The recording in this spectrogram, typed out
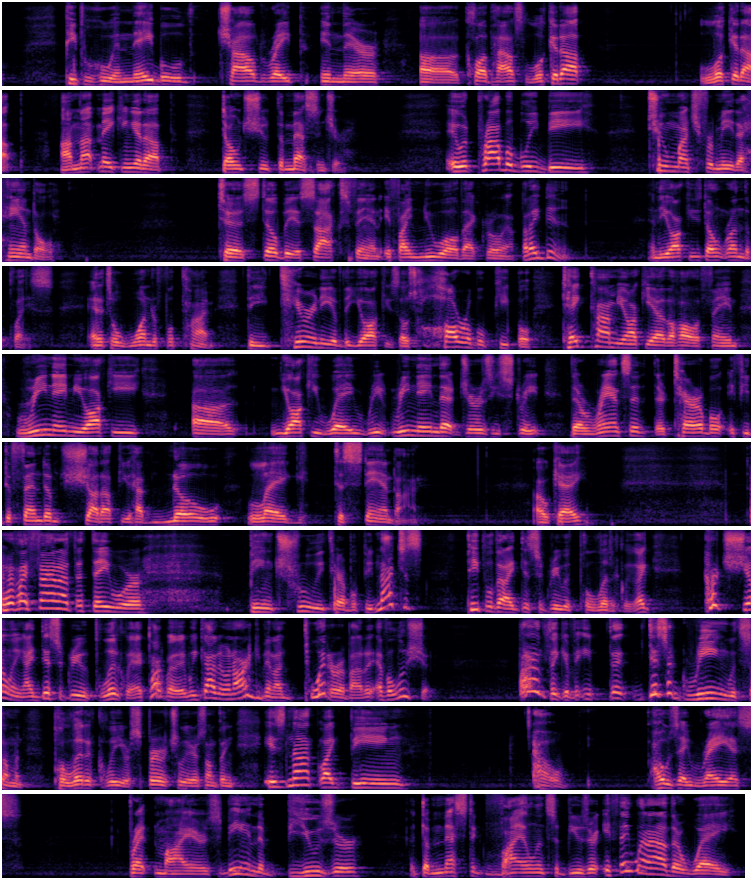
people who enabled child rape in their uh, clubhouse. Look it up. Look it up. I'm not making it up. Don't shoot the messenger. It would probably be too much for me to handle to still be a Sox fan if I knew all that growing up, but I didn't. And the Yawkeys don't run the place. And it's a wonderful time. The tyranny of the Yawkeys, those horrible people. Take Tom Yawkey out of the Hall of Fame, rename Yawkey uh, Yawkey Way, re- rename that Jersey Street. They're rancid. They're terrible. If you defend them, shut up. You have no leg to stand on. Okay? If I found out that they were being truly terrible people, not just people that I disagree with politically, like Curt Schilling, I disagree with politically. I talked about it. We got into an argument on Twitter about it, evolution. But I don't think if disagreeing with someone politically or spiritually or something is not like being, oh, Jose Reyes, Brett Myers, being an abuser, a domestic violence abuser. If they went out of their way,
